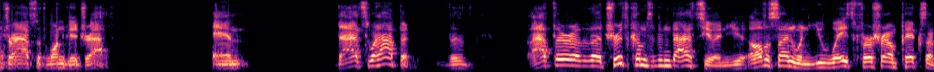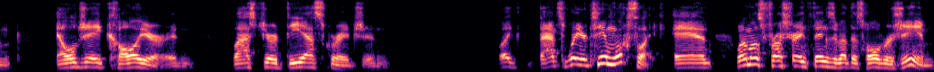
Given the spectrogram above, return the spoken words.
drafts with one good draft. And that's what happened. The after the truth comes and bats you, and you all of a sudden when you waste first round picks on LJ Collier and last year Dee Eskridge and like that's what your team looks like. And one of the most frustrating things about this whole regime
